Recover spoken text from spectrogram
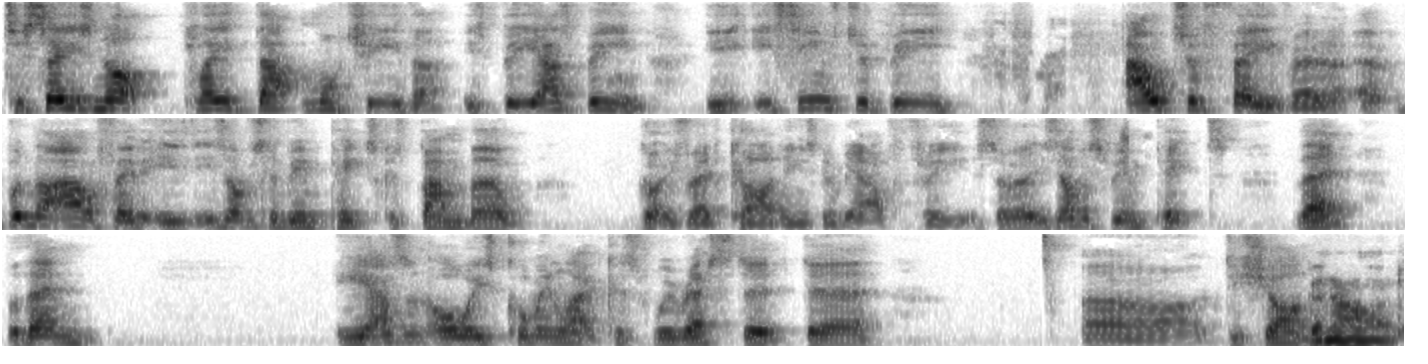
to say he's not played that much either. He's he has been. He, he seems to be out of favour, uh, but not out of favour. He's, he's obviously been picked because Bambo got his red card and he's going to be out for three. So he's obviously been picked then. But then he hasn't always come in like because we rested uh, uh Di'Shon Bernard.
